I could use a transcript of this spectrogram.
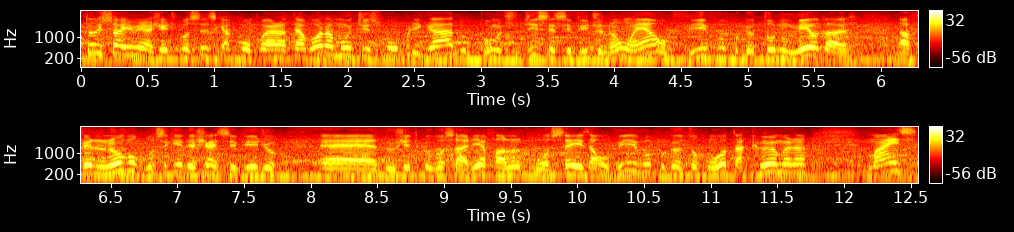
Então é isso aí, minha gente. Vocês que acompanharam até agora, muitíssimo obrigado. Como eu te disse, esse vídeo não é ao vivo, porque eu estou no meio da, da feira. Não vou conseguir deixar esse vídeo é, do jeito que eu gostaria, falando com vocês ao vivo, porque eu estou com outra câmera. Mas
